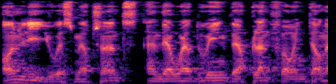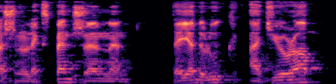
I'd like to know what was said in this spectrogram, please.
only US merchant, and they were doing their plan for international expansion. And they had a look at Europe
